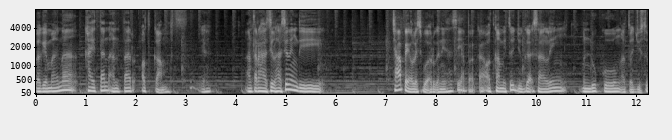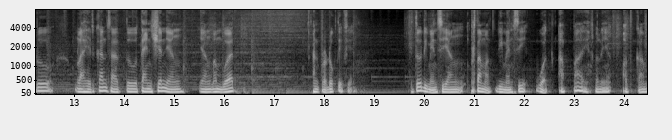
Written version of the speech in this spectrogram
bagaimana kaitan antar outcomes ya antara hasil-hasil yang di dicapai oleh sebuah organisasi apakah outcome itu juga saling mendukung atau justru melahirkan satu tension yang yang membuat unproduktif ya. Itu dimensi yang pertama, dimensi what apa yang sebenarnya outcome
